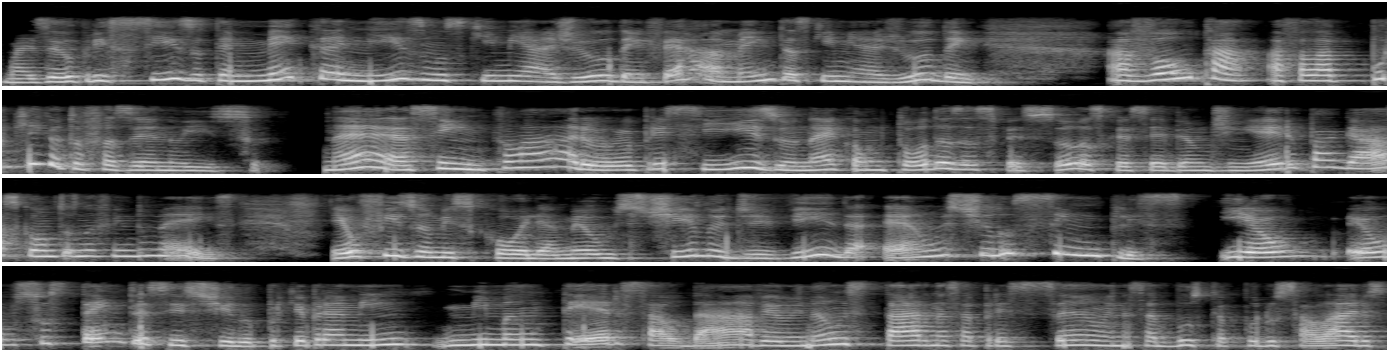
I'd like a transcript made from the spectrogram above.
mas eu preciso ter mecanismos que me ajudem, ferramentas que me ajudem a voltar, a falar por que que eu tô fazendo isso? Né? Assim, claro, eu preciso, né, como todas as pessoas que recebem dinheiro, pagar as contas no fim do mês. Eu fiz uma escolha, meu estilo de vida é um estilo simples. E eu, eu sustento esse estilo, porque para mim, me manter saudável e não estar nessa pressão e nessa busca por os salários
